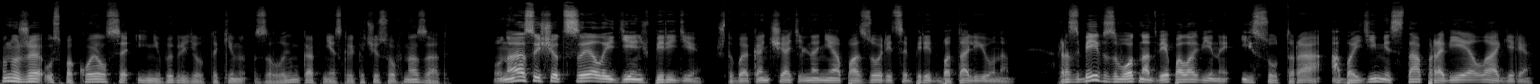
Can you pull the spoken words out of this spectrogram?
Он уже успокоился и не выглядел таким злым, как несколько часов назад. «У нас еще целый день впереди, чтобы окончательно не опозориться перед батальоном. Разбей взвод на две половины и с утра обойди места правее лагеря.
